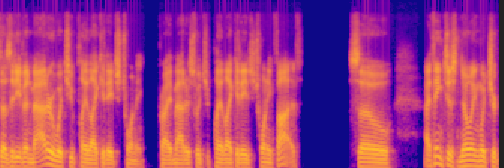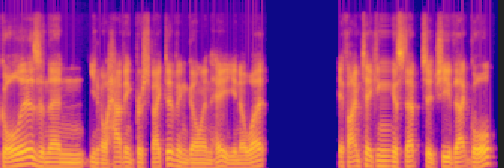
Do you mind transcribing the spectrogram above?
does it even matter what you play like at age 20? Probably matters what you play like at age 25. So I think just knowing what your goal is and then, you know, having perspective and going, hey, you know what? If I'm taking a step to achieve that goal,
